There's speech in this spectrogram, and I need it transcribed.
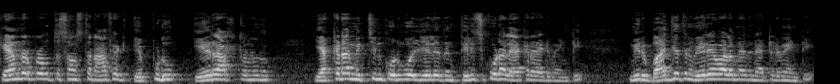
కేంద్ర ప్రభుత్వ సంస్థ నాఫెడ్ ఎప్పుడు ఏ రాష్ట్రంలో ఎక్కడా మిర్చిని కొనుగోలు చేయలేదని తెలిసి కూడా లేఖ రాయడం ఏంటి? మీరు బాధ్యతను వేరే వాళ్ళ మీద నెట్టడం ఏంటి?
